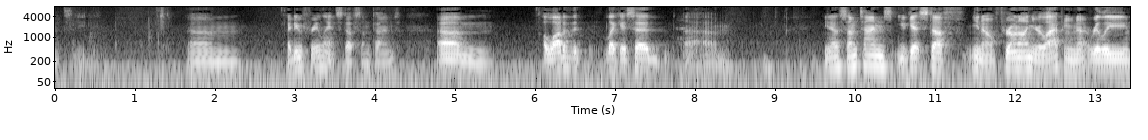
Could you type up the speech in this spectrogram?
Let's see. Um, I do freelance stuff sometimes. Um, a lot of the, like I said, um, you know, sometimes you get stuff, you know, thrown on your lap and you're not really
